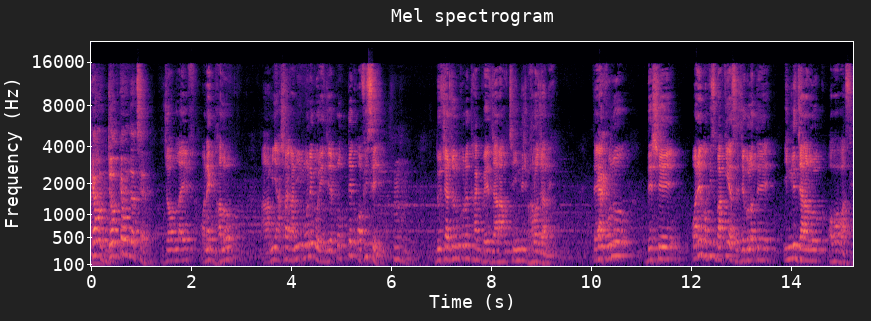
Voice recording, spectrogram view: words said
কেমন? জব কেমন যাচ্ছে? জব লাইফ অনেক ভালো। আমি আশা আমি মনে করি যে প্রত্যেক অফিসেই দুই চারজন করে থাকবে যারা হচ্ছে ইংলিশ ভালো জানে। তো হ্যাঁ। এখনও দেশে অনেক অফিস বাকি আছে যেগুলোতে ইংলিশ জানার লোক অভাব আছে।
